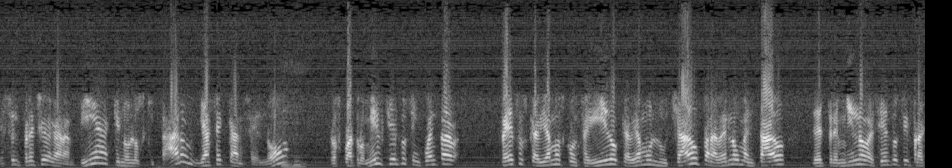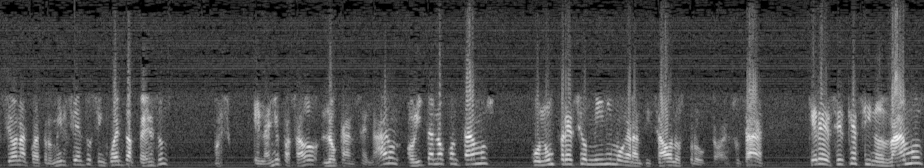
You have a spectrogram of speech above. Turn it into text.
es el precio de garantía, que nos los quitaron, ya se canceló los 4.150 pesos que habíamos conseguido, que habíamos luchado para haberlo aumentado de 3.900 y fracción a 4.150 pesos, pues el año pasado lo cancelaron. Ahorita no contamos con un precio mínimo garantizado a los productores. O sea, quiere decir que si nos vamos,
